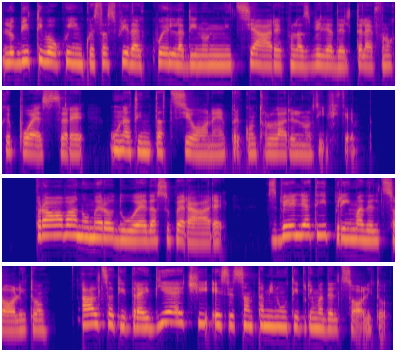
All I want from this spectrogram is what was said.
L'obiettivo qui in questa sfida è quella di non iniziare con la sveglia del telefono che può essere una tentazione per controllare le notifiche. Prova numero 2 da superare. Svegliati prima del solito. Alzati tra i 10 e i 60 minuti prima del solito.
